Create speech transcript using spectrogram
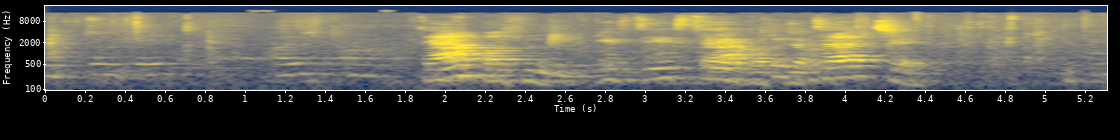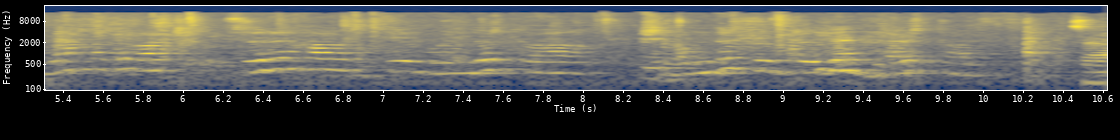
үзүүлээд хоёр тоо. За болно. Их их цаа болно. За чи. Манайхаа зэрэг хамтыг өндөр тоо. Өндөр үзүүлээд хоёр тоо. За.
